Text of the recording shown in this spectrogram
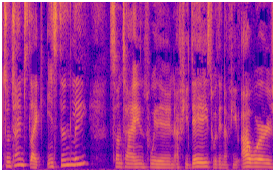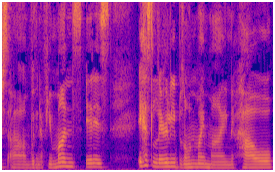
sometimes like instantly sometimes within a few days, within a few hours, um, within a few months. It is, it has literally blown my mind how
